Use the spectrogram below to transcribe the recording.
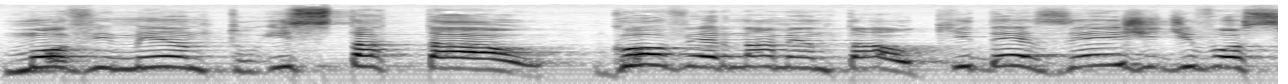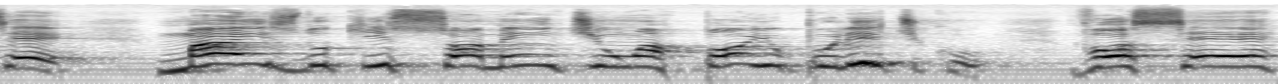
movimento estatal, governamental que deseje de você mais do que somente um apoio político, você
